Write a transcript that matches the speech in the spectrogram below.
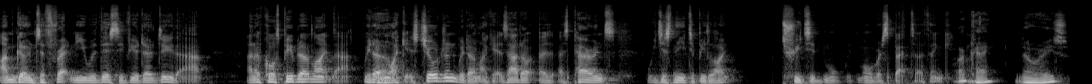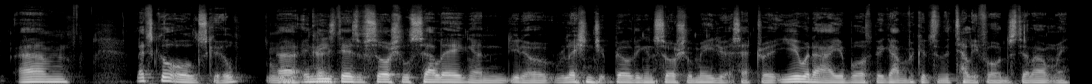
I'm going to threaten you with this if you don't do that. And of course, people don't like that. We don't like it as children. We don't like it as adult as, as parents. We just need to be like treated more with more respect. I think. Okay, no worries. Um, let's go old school. Mm, uh, in these days of social selling and you know relationship building and social media, etc., you and I are both big advocates of the telephone, still, aren't we?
